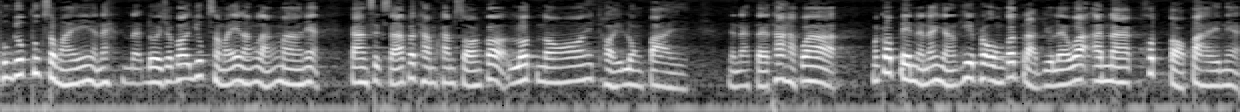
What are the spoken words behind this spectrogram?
ทุกยุคทุกสมัยนะโดยเฉพาะยุคสมัยหลังๆมาเนี่ยการศึกษาพระธรรมคำสอนก็ลดน้อยถอยลงไปเนี่ยนะแต่ถ้าหากว่ามันก็เป็นนะอย่างที่พระองค์ก็ตรัสอยู่แล้วว่า อนาคตต่อไปเนี่ย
